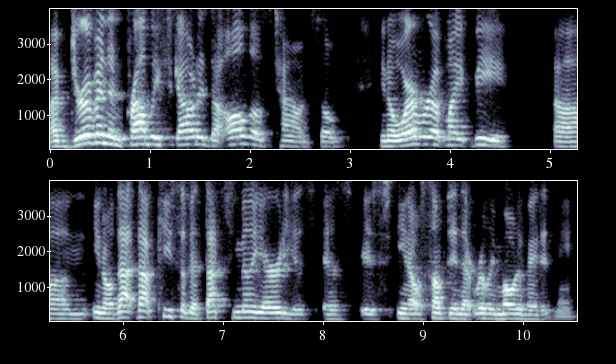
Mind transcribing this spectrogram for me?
I, have driven and probably scouted to all those towns. So you know wherever it might be, um, you know that that piece of it, that familiarity is is is you know something that really motivated me.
